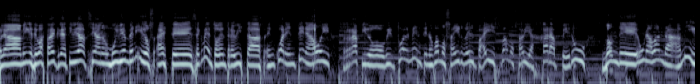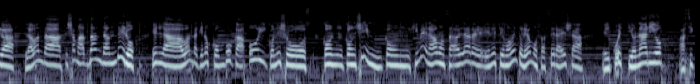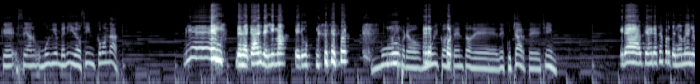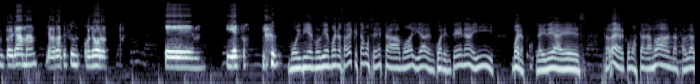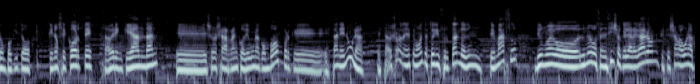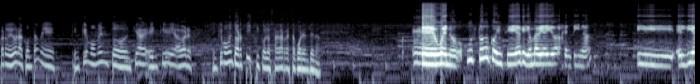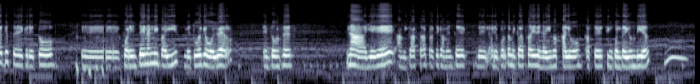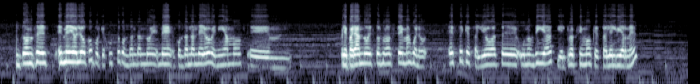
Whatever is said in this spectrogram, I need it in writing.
Hola amigues de Basta de Creatividad, sean muy bienvenidos a este segmento de entrevistas en cuarentena. Hoy rápido, virtualmente nos vamos a ir del país, vamos a viajar a Perú, donde una banda amiga, la banda se llama Dandandero, es la banda que nos convoca hoy con ellos, con, con Jim, con Jimena, vamos a hablar en este momento, le vamos a hacer a ella el cuestionario Así que sean muy bienvenidos. Sim, ¿cómo andás? Bien, desde acá, desde Lima, Perú. Muy, pero muy contentos de, escucharte, Jim. Gracias, gracias por tenerme en el programa. La verdad es un honor. Eh, y eso. Muy bien, muy bien. Bueno, sabes que estamos en esta modalidad en cuarentena y bueno, la idea es saber cómo están las bandas, hablar un poquito que no se corte, saber en qué andan. Eh, yo ya arranco de una con vos porque están en una. Está, yo en este momento estoy disfrutando de un temazo, de un nuevo, de un nuevo sencillo que largaron que se llama Buena Perdedora. Contame en qué momento, en qué, en qué, a ver, en qué momento artístico los agarra esta cuarentena. Eh, bueno, justo coincidía que yo me había ido a Argentina y el día que se decretó eh, cuarentena en mi país, me tuve que volver. Entonces, nada, llegué a mi casa, prácticamente del aeropuerto a mi casa y desde ahí no salgo hace 51 días. Entonces, es medio loco porque justo con Dan, con Dandero veníamos em, preparando estos nuevos temas. Bueno, este que salió hace unos días y el próximo que sale el viernes,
